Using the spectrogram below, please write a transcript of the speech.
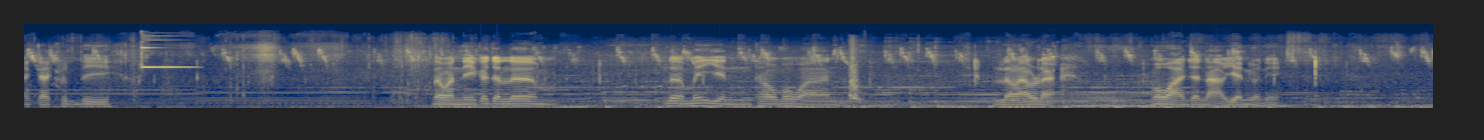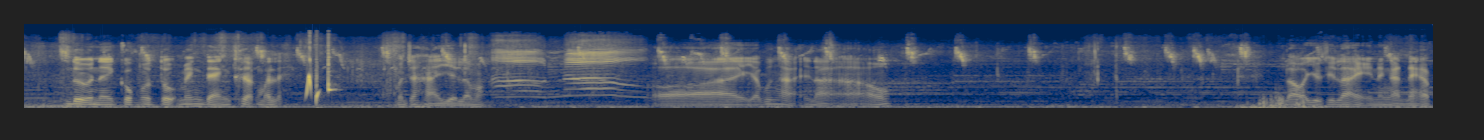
อากาศคตรดี แต่วันนี้ก็จะเริ่ม เริ่มไม่เย็นเท่าเมื่อวาน แล้วแหละ เมื่อวานจะหนาวเย็นกว่านี้ ดูในกรมอุตุแม่งแดงเถือกมาเลย มันจะหายเย็นแล้วมั้งโอ้ยอย่าเพิ่งหายหนาว เราอยู่ที่ไร่นางงัดนะครับ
